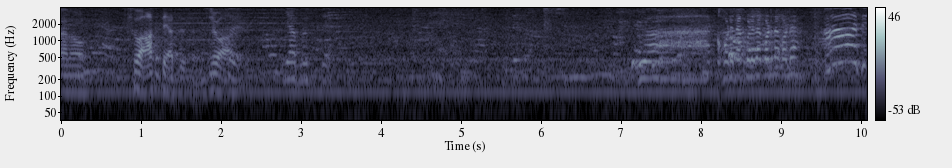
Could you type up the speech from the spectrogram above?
あのツアーってやつですよね。ジュワちょっと破って。うわーこれだこれだこれだこれだ。あー出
